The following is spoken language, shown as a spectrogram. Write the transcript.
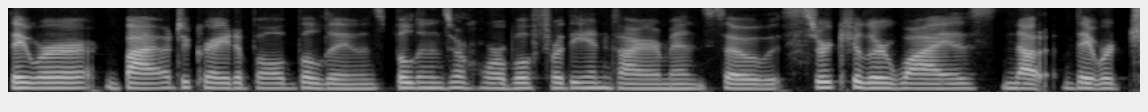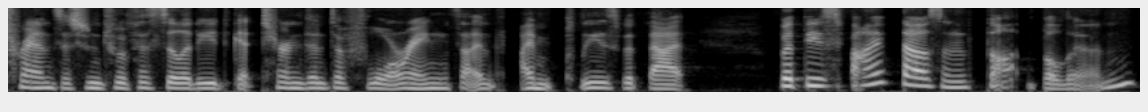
They were biodegradable balloons. Balloons are horrible for the environment. So circular wise, not they were transitioned to a facility to get turned into floorings. I'm, I'm pleased with that. But these 5,000 thought balloons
